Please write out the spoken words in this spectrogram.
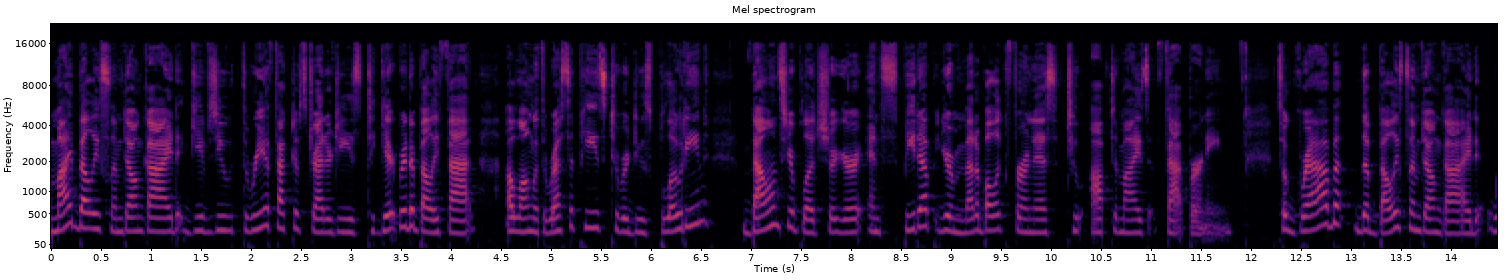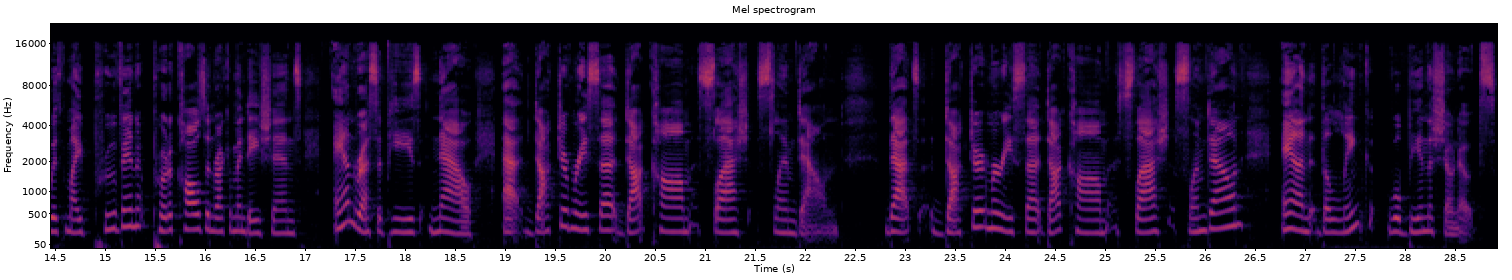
My Belly Slim Down Guide gives you three effective strategies to get rid of belly fat, along with recipes to reduce bloating, balance your blood sugar, and speed up your metabolic furnace to optimize fat burning. So grab the Belly Slim Down Guide with my proven protocols and recommendations and recipes now at drmariza.com slash slimdown. That's drmariza.com slash slimdown, and the link will be in the show notes.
